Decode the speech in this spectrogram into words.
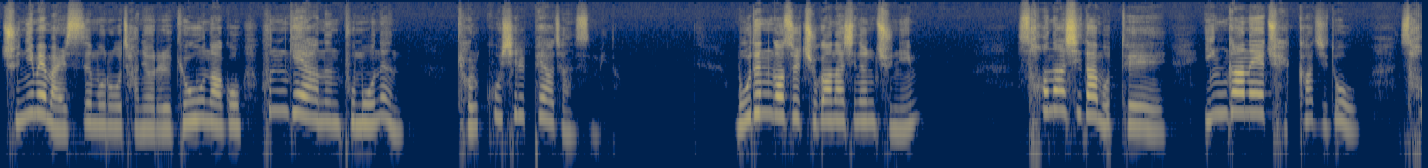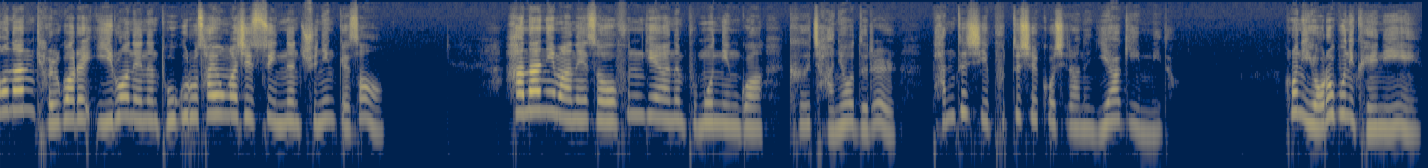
주님의 말씀으로 자녀를 교훈하고 훈계하는 부모는 결코 실패하지 않습니다. 모든 것을 주관하시는 주님, 선하시다 못해 인간의 죄까지도 선한 결과를 이뤄내는 도구로 사용하실 수 있는 주님께서 하나님 안에서 훈계하는 부모님과 그 자녀들을 반드시 붙드실 것이라는 이야기입니다. 그러니 여러분이 괜히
